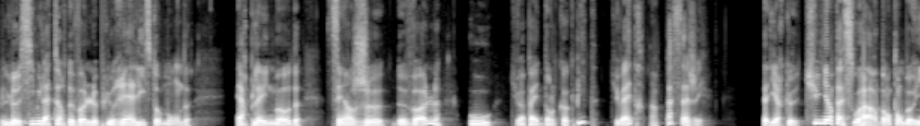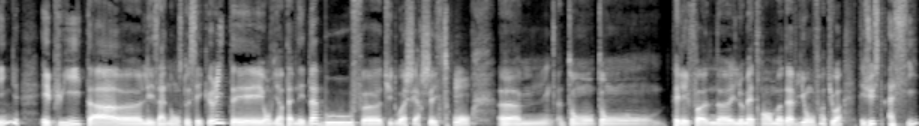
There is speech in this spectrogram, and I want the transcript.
le simulateur de vol le plus réaliste au monde. Airplane Mode, c'est un jeu de vol où tu vas pas être dans le cockpit, tu vas être un passager. C'est-à-dire que tu viens t'asseoir dans ton Boeing et puis tu as euh, les annonces de sécurité, on vient t'amener de la bouffe, euh, tu dois chercher ton, euh, ton, ton, téléphone et le mettre en mode avion. Enfin, tu vois, tu es juste assis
